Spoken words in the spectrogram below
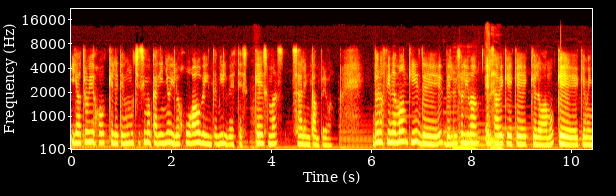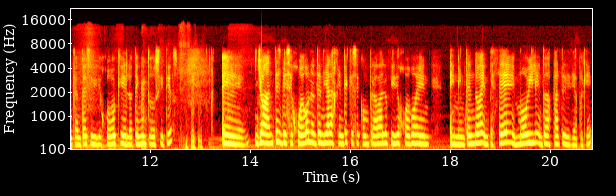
y a otro videojuego que le tengo muchísimo cariño y lo he jugado 20.000 veces, que es más, sale en Campervan. Dawn of the Monkeys de, de Luis Mm, Oliván, él sí. sabe que, que- que lo amo, que, que me encanta ese videojuego, que lo tengo en todos sitios. Eh, yo antes de ese juego no entendía a la gente que se compraba los videojuegos en, en Nintendo, en PC, en móvil, en todas partes, decía, ¿para qué?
